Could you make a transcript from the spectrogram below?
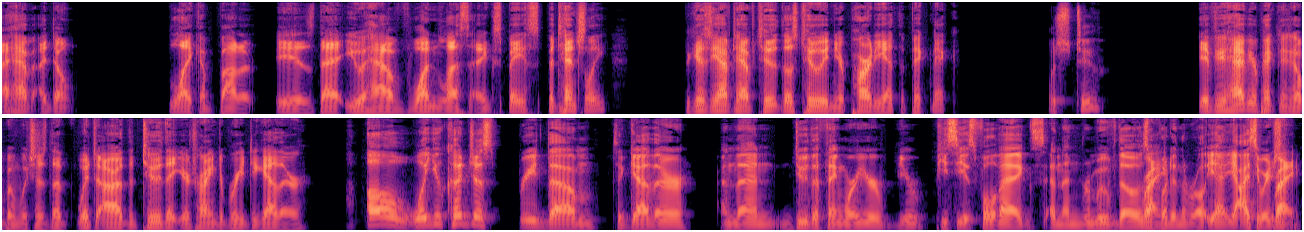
I have I don't like about it is that you have one less egg space potentially because you have to have two those two in your party at the picnic. Which two? If you have your picnic open, which is the which are the two that you're trying to breed together, Oh, well, you could just breed them together and then do the thing where your your PC is full of eggs and then remove those, Right. put in the roll. Yeah, yeah, I see what you're right? saying.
